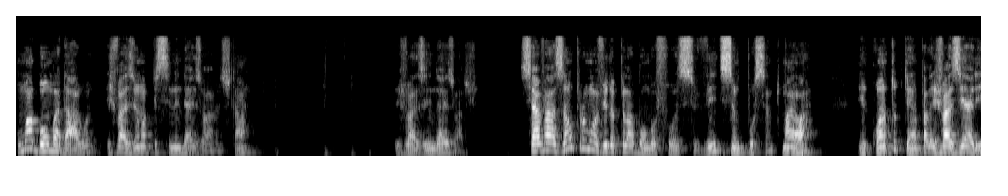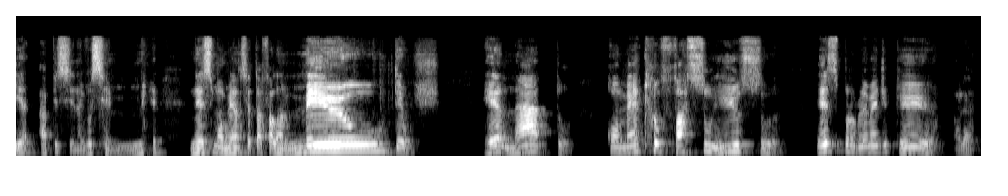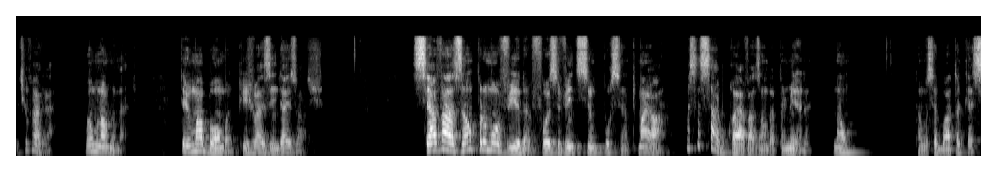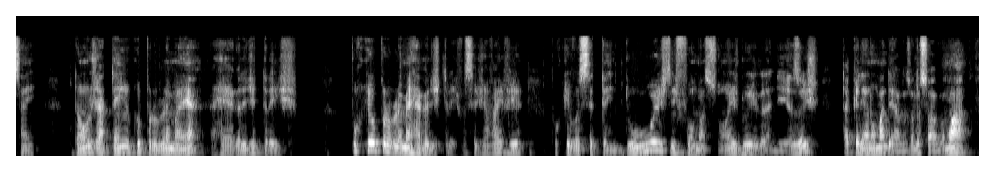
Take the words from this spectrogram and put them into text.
uma bomba d'água esvazia uma piscina em 10 horas, tá? Esvazia em 10 horas. Se a vazão promovida pela bomba fosse 25% maior, em quanto tempo ela esvaziaria a piscina? E você, nesse momento, você está falando, meu Deus, Renato, como é que eu faço isso? Esse problema é de quê? Olha, devagar, vamos na humildade. Tem uma bomba que esvazia em 10 horas. Se a vazão promovida fosse 25% maior, você sabe qual é a vazão da primeira? Não. Então você bota que é 100. Então eu já tenho que o problema é regra de 3. Por que o problema é regra de 3? Você já vai ver. Porque você tem duas informações, duas grandezas, está querendo uma delas. Olha só, vamos lá.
